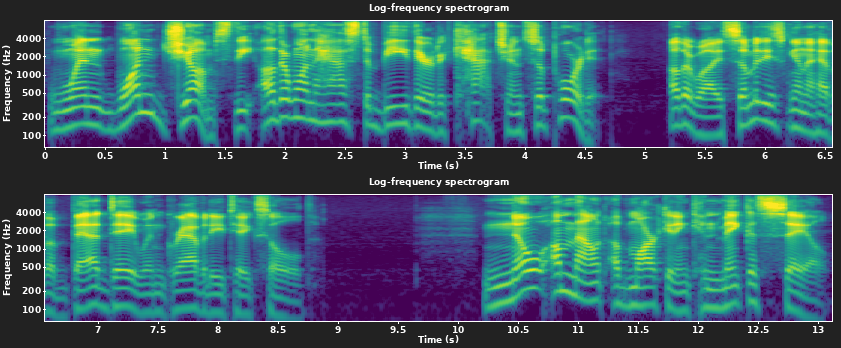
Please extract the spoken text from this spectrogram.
When one jumps, the other one has to be there to catch and support it. Otherwise, somebody's going to have a bad day when gravity takes hold. No amount of marketing can make a sale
